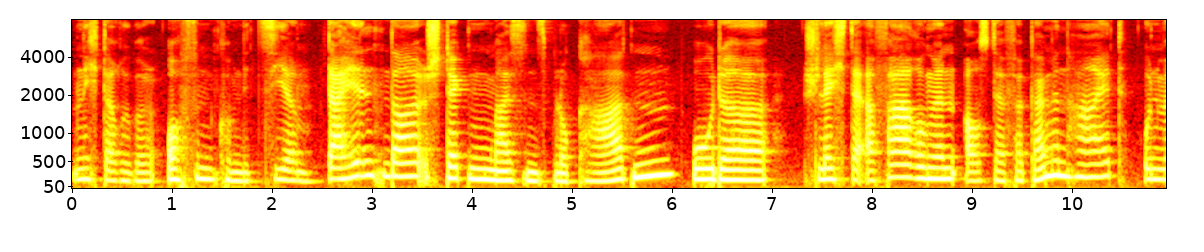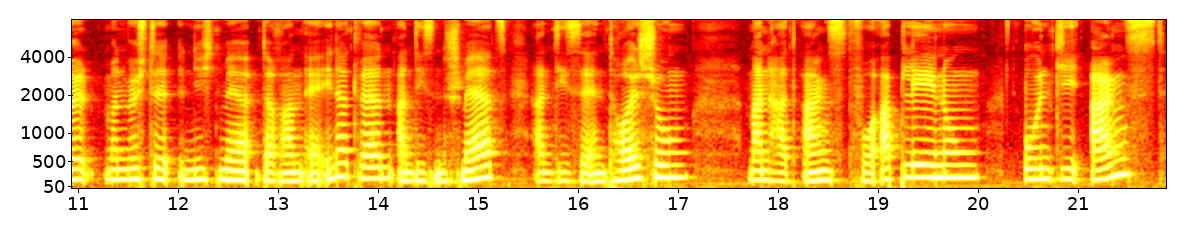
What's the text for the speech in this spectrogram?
nicht darüber offen kommunizieren. Dahinter stecken meistens Blockaden oder schlechte Erfahrungen aus der Vergangenheit und man möchte nicht mehr daran erinnert werden, an diesen Schmerz, an diese Enttäuschung man hat Angst vor Ablehnung und die Angst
